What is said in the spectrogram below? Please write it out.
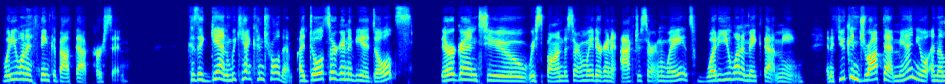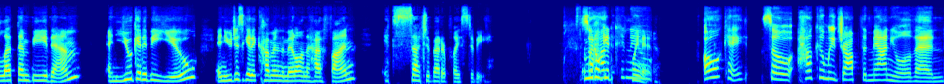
What do you want to think about that person? Because again, we can't control them. Adults are going to be adults. They're going to respond a certain way. They're going to act a certain way. It's what do you want to make that mean? And if you can drop that manual and let them be them and you get to be you and you just get to come in the middle and have fun, it's such a better place to be. So we don't how get can disappointed. you? Oh, okay. So how can we drop the manual then,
